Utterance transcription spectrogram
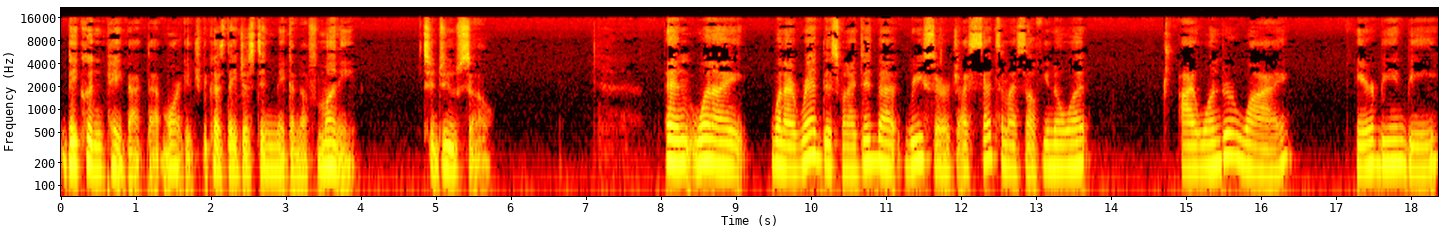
they couldn't pay back that mortgage because they just didn't make enough money to do so. And when I when I read this, when I did that research, I said to myself, you know what? I wonder why Airbnb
